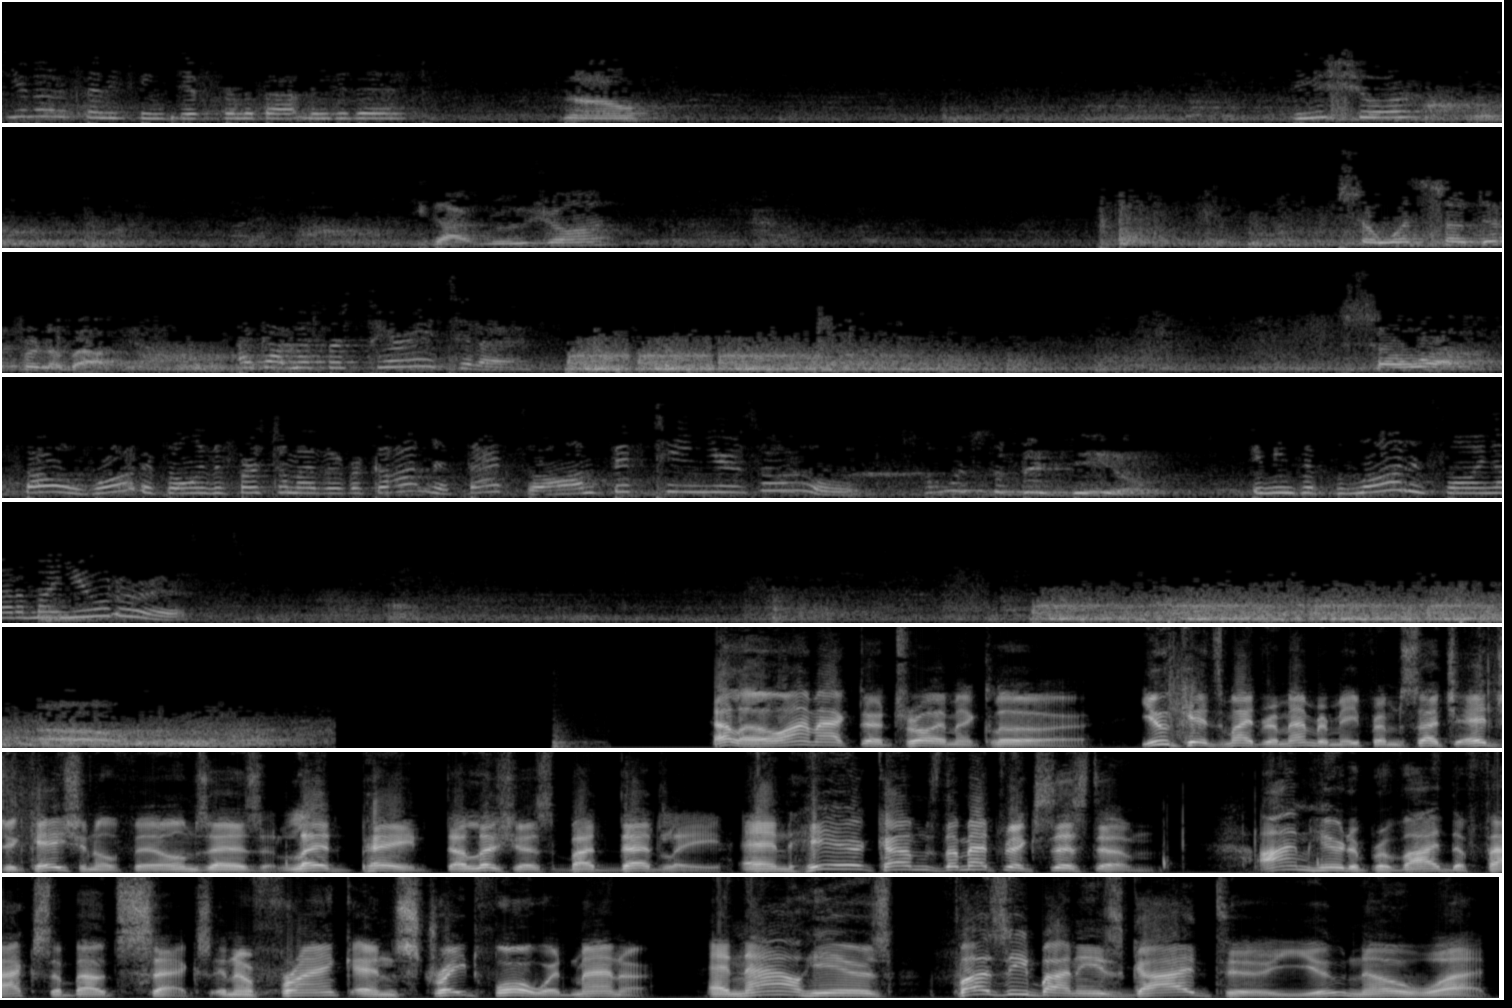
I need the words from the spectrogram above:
do you notice anything different about me today? No. Are you sure? You got rouge on? So what's so different about you? I got my first period today. So what? So what? It's only the first time I've ever gotten it, that's all. I'm 15 years old. So what's the big deal? It means that blood is flowing out of my uterus. Oh. Hello, I'm actor Troy McClure. You kids might remember me from such educational films as Lead Paint, Delicious but Deadly, and Here Comes the Metric System. I'm here to provide the facts about sex in a frank and straightforward manner. And now here's Fuzzy Bunny's Guide to You Know What.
